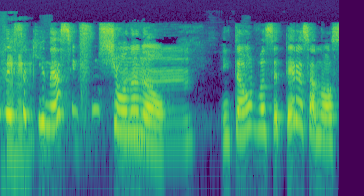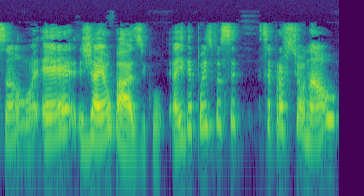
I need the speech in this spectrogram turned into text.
fazer isso aqui, não é assim que funciona, não. Hum. Então, você ter essa noção é já é o básico. Aí depois você ser profissional,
